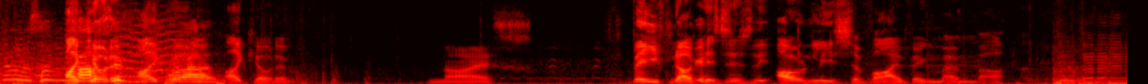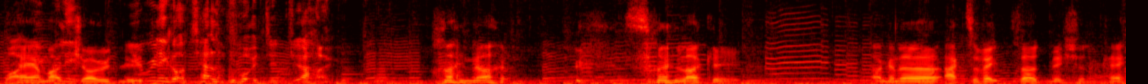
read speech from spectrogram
There was a I killed him. I killed him. I killed him. Nice. Beef Nuggets is the only surviving member. Wow, Hey, I'm at Joe, dude. You really got teleported to Joe. I know. so lucky. I'm gonna activate third mission, okay?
